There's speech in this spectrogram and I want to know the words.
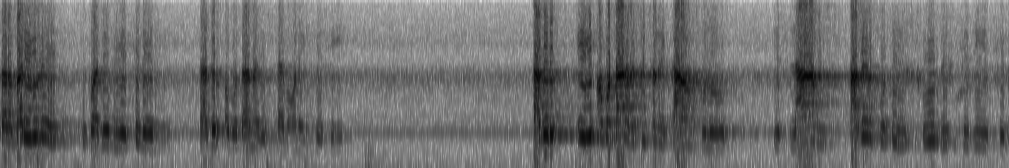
দরবারে বলে উপাধি দিয়েছিলেন, তাদের অবদান ইসলামে অনেক বেশি। তাদের এই অবদানের পিছনে কারণ হল, ইসলাম তাদের প্রতি সুদৃষ্টি দিয়েছিল,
